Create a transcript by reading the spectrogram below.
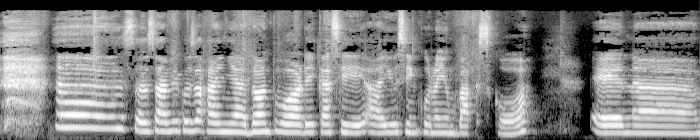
Ah, so sabi ko sa kanya, don't worry kasi ayusin ko na yung box ko. And uh,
